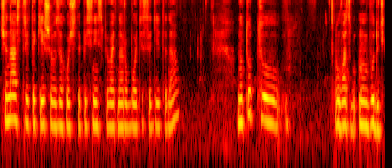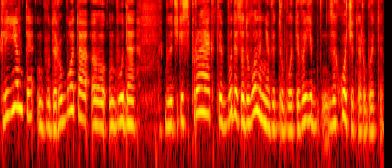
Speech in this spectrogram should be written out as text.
Чи настрій такий, що ви захочете пісні співати на роботі, сидіти, да? Ну тут о, у вас будуть клієнти, буде робота, е, буде, будуть якісь проекти, буде задоволення від роботи. Ви її захочете робити.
